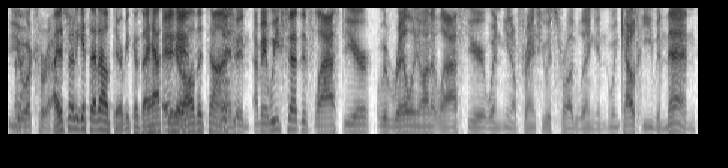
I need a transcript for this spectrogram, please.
You All are correct, I just want to get that out there because I have to It hear all the time. Listen, I mean, we said this last year. We were railing on it last year when you know Franchy was struggling, and Winckowski even then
